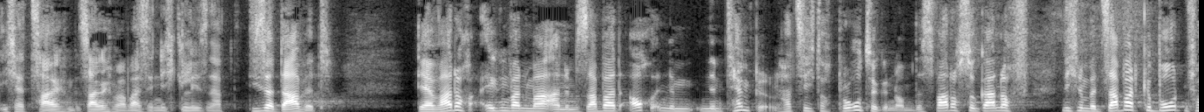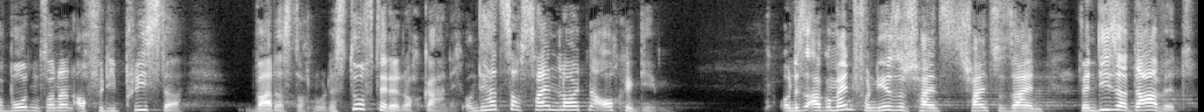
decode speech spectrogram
Ich sage sag euch mal, was ihr nicht gelesen habt. Dieser David, der war doch irgendwann mal an einem Sabbat auch in einem, in einem Tempel und hat sich doch Brote genommen. Das war doch sogar noch nicht nur mit Sabbatgeboten verboten, sondern auch für die Priester war das doch nur. Das durfte der doch gar nicht. Und er hat es doch seinen Leuten auch gegeben. Und das Argument von Jesus scheint, scheint zu sein, wenn dieser David,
